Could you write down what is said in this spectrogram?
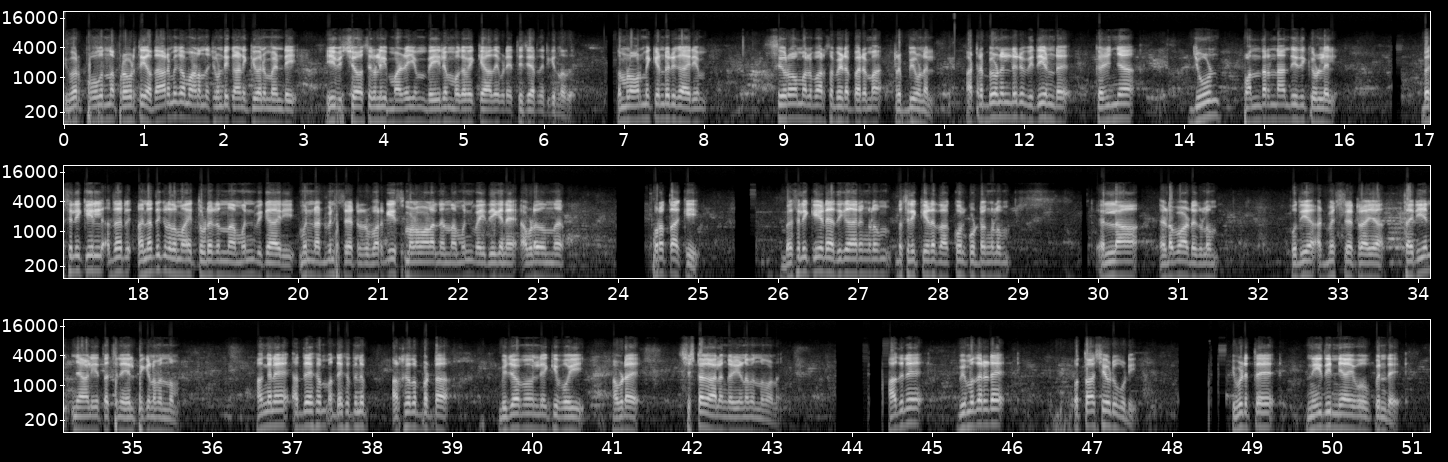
ഇവർ പോകുന്ന പ്രവൃത്തി അധാർമികമാണെന്ന് ചൂണ്ടിക്കാണിക്കുവാനും വേണ്ടി ഈ വിശ്വാസികൾ ഈ മഴയും വെയിലും വകവയ്ക്കാതെ ഇവിടെ എത്തിച്ചേർന്നിരിക്കുന്നത്. നമ്മൾ ഓർമ്മിക്കേണ്ട ഒരു കാര്യം സീറോ മലബാർ സഭയുടെ പരമ ട്രിബ്യൂണൽ. ആ ട്രിബ്യൂണലിന്റെ ഒരു വിധിയുണ്ട്. കഴിഞ്ഞ ജൂൺ പന്ത്രണ്ടാം തീയതിക്കുള്ളിൽ ബസലിക്കയിൽ അത് അനധികൃതമായി തുടരുന്ന മുൻ വികാരി മുൻ അഡ്മിനിസ്ട്രേറ്റർ വർഗീസ് മണവാളൻ എന്ന മുൻ വൈദികനെ അവിടെ നിന്ന് പുറത്താക്കി. ബസലിക്കയുടെ അധികാരങ്ങളും ബസലിക്കയുടെ താക്കോൽ കൂട്ടങ്ങളും എല്ലാ ഇടപാടുകളും പുതിയ അഡ്മിനിസ്ട്രേറ്ററായ തരിയൻ ഞാളിയത്തച്ഛനെ ഏൽപ്പിക്കണമെന്നും അങ്ങനെ അദ്ദേഹം അദ്ദേഹത്തിന് അർഹതപ്പെട്ട ബിജോഭവനിലേക്ക് പോയി അവിടെ ശിഷ്ടകാലം കഴിയണമെന്നുമാണ്. അതിന് വിമതരുടെ ഒത്താശയോടുകൂടി ഇവിടുത്തെ നീതിന്യായ വകുപ്പിന്റെ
